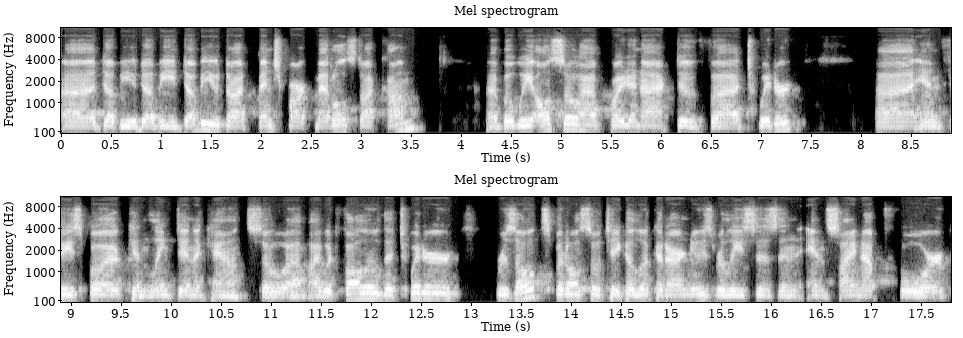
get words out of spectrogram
uh, www.benchmarkmetals.com. Uh, but we also have quite an active uh, Twitter uh, and Facebook and LinkedIn account. So um, I would follow the Twitter results, but also take a look at our news releases and, and sign up for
